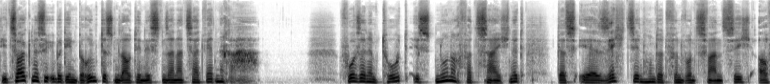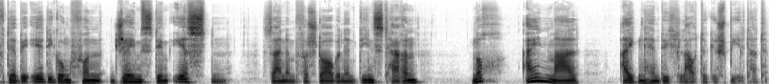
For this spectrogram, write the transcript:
Die Zeugnisse über den berühmtesten Lautenisten seiner Zeit werden rar. Vor seinem Tod ist nur noch verzeichnet, dass er 1625 auf der Beerdigung von James I., seinem verstorbenen Dienstherrn, noch einmal eigenhändig Laute gespielt hat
